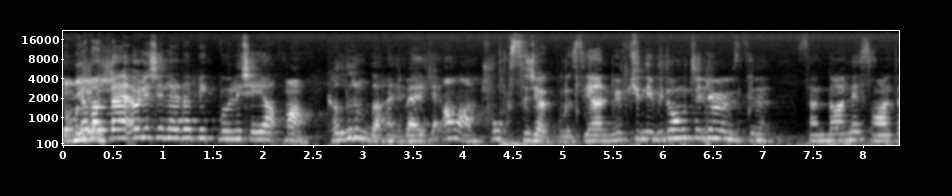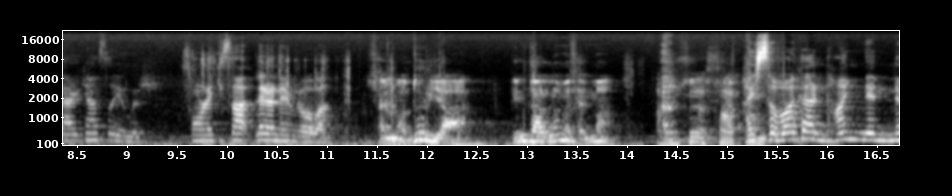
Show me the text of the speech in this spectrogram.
damacana Ya bak ben öyle şeylerden pek böyle şey yapmam. Kalırım da hani belki ama çok sıcak burası yani mümkün değil bir de onu çekememişsin. Sen daha ne saat erken sayılır. Sonraki saatler önemli olan. Selma dur ya. Beni darlama Selma. Ay düşünsene saat Hayır tam- sabah kadar hangi ne,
